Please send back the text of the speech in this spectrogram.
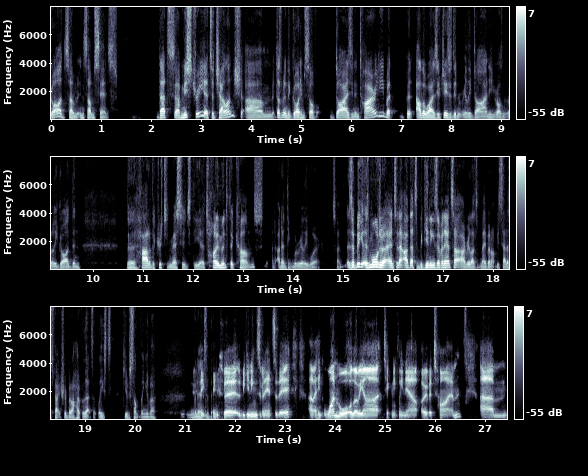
God some, in some sense that's a mystery. It's a challenge. Um, it doesn't mean that God Himself dies in entirety, but but otherwise, if Jesus didn't really die and He wasn't really God, then the heart of the Christian message, the atonement that comes, I don't think would really work. So there's a big, there's more to answer that. Uh, that's the beginnings of an answer. I realize it may not be satisfactory, but I hope that that's at least gives something of a an answer. Thanks for the beginnings of an answer there. Um, I think one more, although we are technically now over time. Um,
